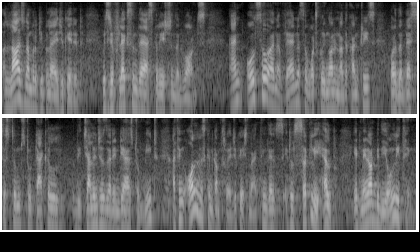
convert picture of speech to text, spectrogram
a large number of people are educated, which reflects in their aspirations and wants and also an awareness of what's going on in other countries, what are the best systems to tackle the challenges that India has to meet. Yeah. I think all of this can come through education. I think that it will certainly help. It may not be the only thing,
